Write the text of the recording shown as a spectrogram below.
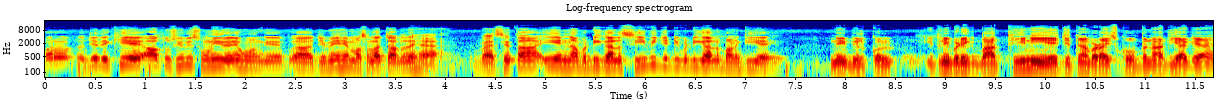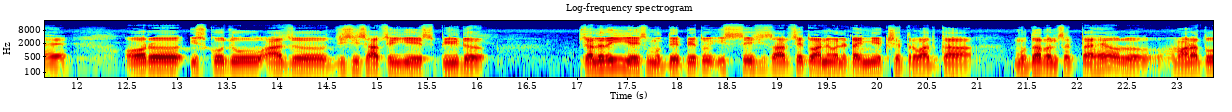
ਪਰ ਜੇ ਦੇਖੀਏ ਆ ਤੁਸੀਂ ਵੀ ਸੁਣ ਹੀ ਰਹੇ ਹੋਣਗੇ ਅ, ਜਿਵੇਂ ਇਹ ਮਸਲਾ ਚੱਲ ਰਿਹਾ ਹੈ ਵੈਸੇ ਤਾਂ ਇਹ ਇੰਨਾ ਵੱਡੀ ਗੱਲ ਸੀ ਵੀ ਜਿੱਡੀ ਵੱਡੀ ਗੱਲ ਬਣ ਗਈ ਹੈ ਇਹ नहीं बिल्कुल इतनी बड़ी बात थी नहीं है जितना बड़ा इसको बना दिया गया है और इसको जो आज जिस हिसाब से ये स्पीड चल रही है इस मुद्दे पे तो इस हिसाब से तो आने वाले टाइम में एक क्षेत्रवाद का मुद्दा बन सकता है और हमारा तो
